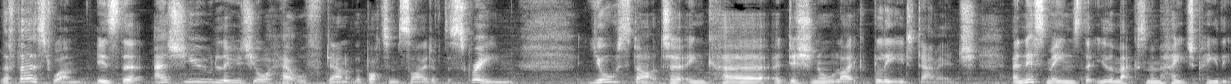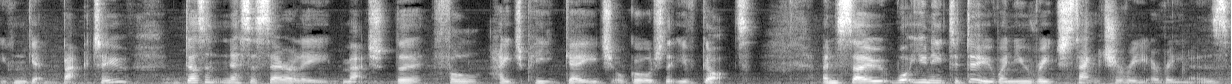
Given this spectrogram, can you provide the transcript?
The first one is that as you lose your health down at the bottom side of the screen, you'll start to incur additional like bleed damage. And this means that the maximum HP that you can get back to doesn't necessarily match the full HP gauge or gorge that you've got. And so, what you need to do when you reach sanctuary arenas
